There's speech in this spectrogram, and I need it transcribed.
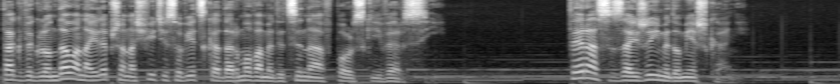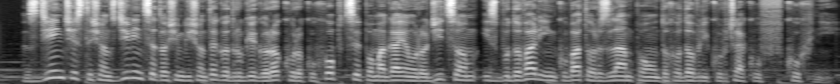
tak wyglądała najlepsza na świecie sowiecka darmowa medycyna w polskiej wersji. Teraz zajrzyjmy do mieszkań. Zdjęcie z 1982 roku roku chłopcy pomagają rodzicom i zbudowali inkubator z lampą do hodowli kurczaków w kuchni.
